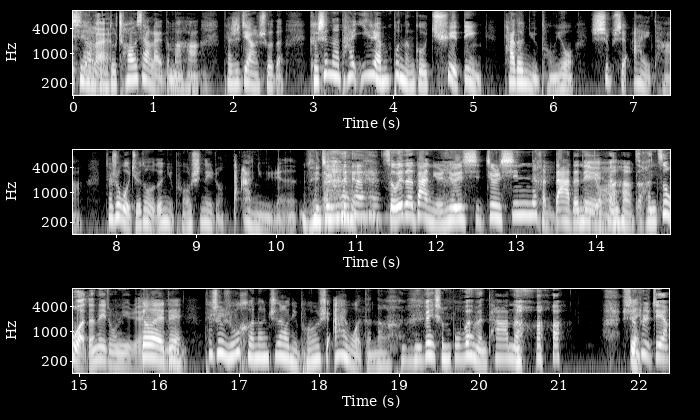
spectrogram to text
信啊什么都抄下来的嘛哈，他是这样说的。可是呢，他依然不能够确定他的女朋友是不是爱他。他说：“我觉得我的女朋友是那种大女人，就是那所谓的大女人，就是心就是心很大的那种，很很自我的那种女人。”对对，他说：“如何能知道女朋友是爱我的呢？你为什么不问问他呢？”是不是这样？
